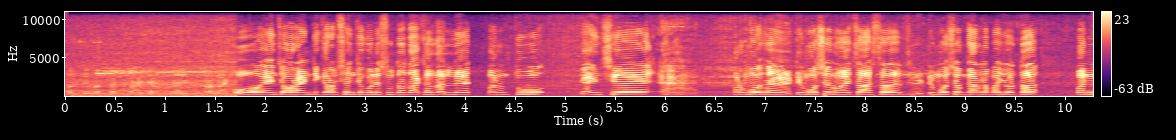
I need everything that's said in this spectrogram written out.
प्रतिबंधक कायद्यान्वये गुन्हा दाखल हो यांच्यावर अँटी करप्शनचे गुन्हे सुद्धा दाखल झालेले आहेत. परंतु यांचे प्रमोश डिमोशन व्हायचं असं डिमोशन करायला पाहिजे होतं. पण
